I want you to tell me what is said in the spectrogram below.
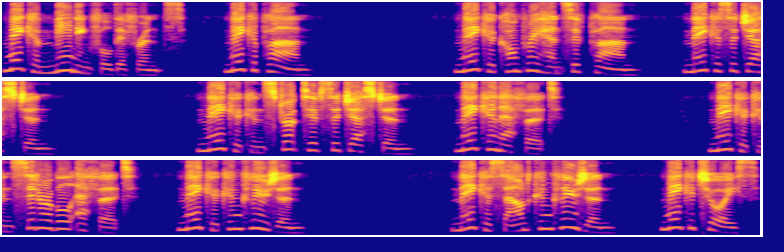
Make a meaningful difference. Make a plan. Make a comprehensive plan. Make a suggestion. Make a constructive suggestion. Make an effort. Make a considerable effort. Make a conclusion. Make a sound conclusion. Make a choice.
